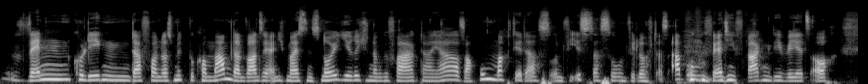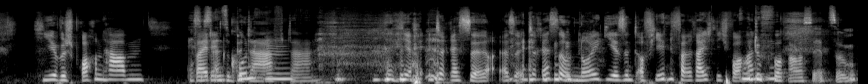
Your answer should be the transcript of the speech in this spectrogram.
Wenn Kollegen davon was mitbekommen haben, dann waren sie eigentlich meistens neugierig und haben gefragt, ah ja, warum macht ihr das und wie ist das so und wie läuft das ab? Ungefähr die Fragen, die wir jetzt auch hier besprochen haben. Es bei den also Kunden, da. ja, Interesse. Also Interesse und Neugier sind auf jeden Fall reichlich vorhanden. Gute Voraussetzung.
